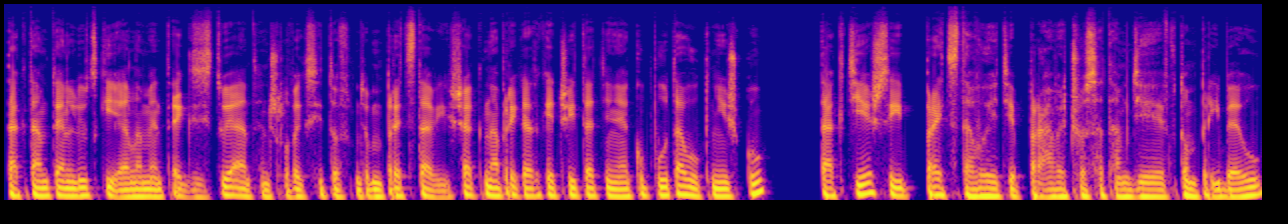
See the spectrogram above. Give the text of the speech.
tak tam ten ľudský element existuje a ten človek si to v tom predstaví. Však napríklad, keď čítate nejakú pútavú knižku, tak tiež si predstavujete práve, čo sa tam deje v tom príbehu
